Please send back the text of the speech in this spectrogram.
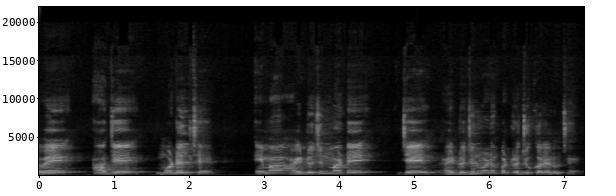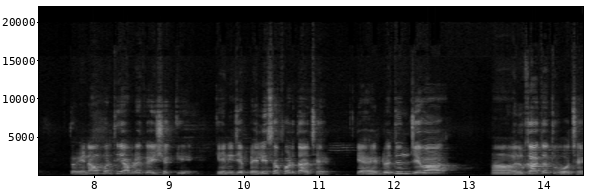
હવે આ જે મોડેલ છે, એમાં હાઇડ્રોજન માટે જે હાઇડ્રોજન વર્ણપટ રજૂ કરેલું છે તો એના ઉપરથી આપણે કહી શકીએ કે એની જે પહેલી સફળતા છે કે હાઇડ્રોજન જેવા હલકા તત્વો છે,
